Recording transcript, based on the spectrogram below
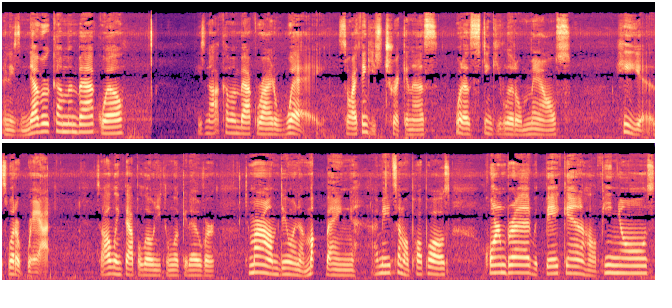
and he's never coming back. Well, He's not coming back right away. So I think he's tricking us. What a stinky little mouse. He is. What a rat. So I'll link that below and you can look it over. Tomorrow I'm doing a mukbang. I made some of Pawpaw's cornbread with bacon and jalapenos.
